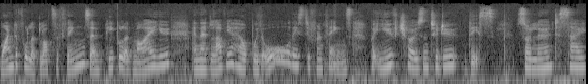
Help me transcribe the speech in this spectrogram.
wonderful at lots of things and people admire you and they'd love your help with all these different things, but you've chosen to do this. So learn to say,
